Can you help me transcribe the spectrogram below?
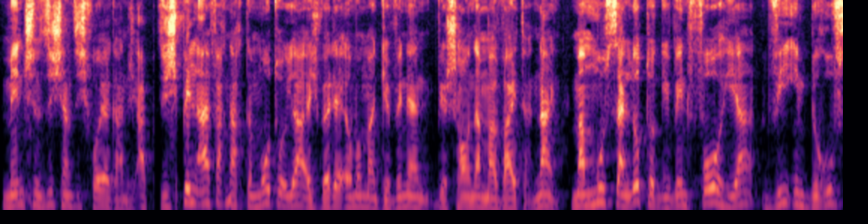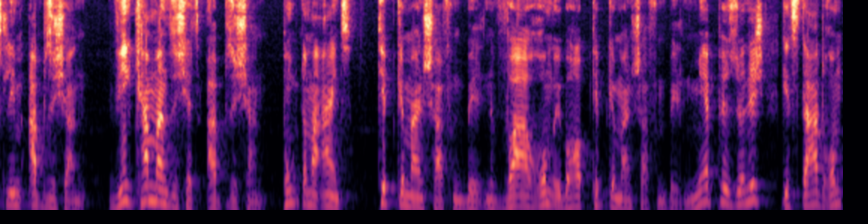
Menschen sichern sich vorher gar nicht ab. Sie spielen einfach nach dem Motto, ja, ich werde irgendwann mal gewinnen, wir schauen dann mal weiter. Nein, man muss sein Lottogewinn vorher wie im Berufsleben absichern. Wie kann man sich jetzt absichern? Punkt Nummer eins: Tippgemeinschaften bilden. Warum überhaupt Tippgemeinschaften bilden? Mir persönlich geht es darum,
